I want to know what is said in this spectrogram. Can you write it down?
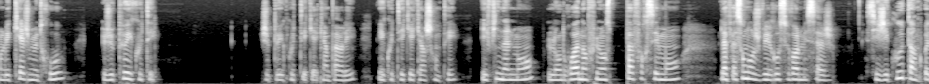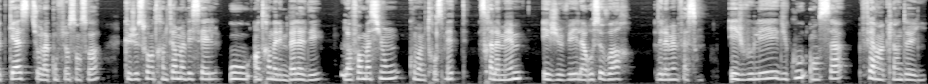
dans lequel je me trouve, je peux écouter. Je peux écouter quelqu'un parler, écouter quelqu'un chanter. Et finalement, l'endroit n'influence pas forcément la façon dont je vais recevoir le message. Si j'écoute un podcast sur la confiance en soi, que je sois en train de faire ma vaisselle ou en train d'aller me balader, l'information qu'on va me transmettre sera la même et je vais la recevoir de la même façon. Et je voulais du coup en ça faire un clin d'œil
